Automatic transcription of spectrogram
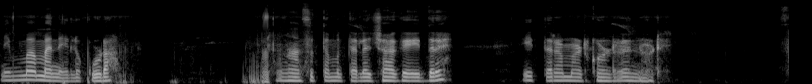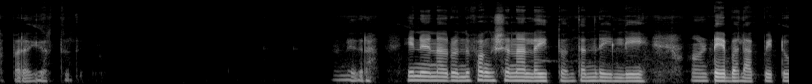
ನಿಮ್ಮ ಮನೆಯಲ್ಲೂ ಕೂಡ ಸುತ್ತಮುತ್ತಲ ಜಾಗ ಇದ್ದರೆ ಈ ಥರ ಮಾಡಿಕೊಂಡ್ರೆ ನೋಡಿ, ಸೂಪರಾಗಿರ್ತದೆ. ನೋಡಿದ್ರ? ಇನ್ನೇನಾದರೂ ಒಂದು ಫಂಕ್ಷನ್ ಎಲ್ಲ ಇತ್ತು ಅಂತಂದರೆ ಇಲ್ಲಿ ಟೇಬಲ್ ಹಾಕ್ಬಿಟ್ಟು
